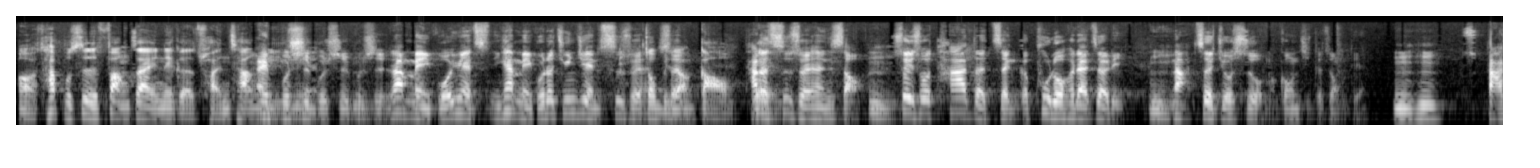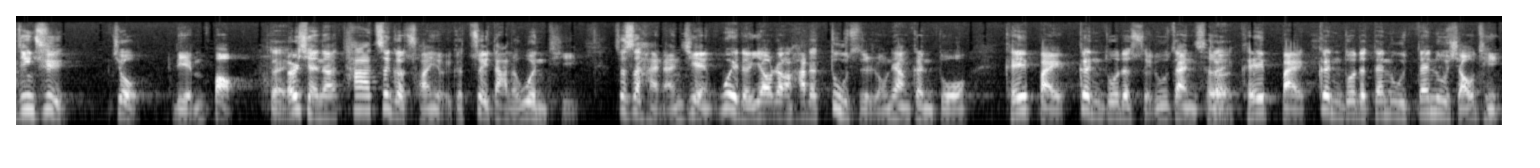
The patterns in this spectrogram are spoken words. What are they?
哦，它不是放在那个船舱哎，不是不是不是。那美国因为你看美国的军舰吃水都比较高，它的吃水很少，嗯，所以说它的整个暴露会在这里，嗯，那这就是我们攻击的重点。嗯哼，打进去就连爆。对，而且呢，它这个船有一个最大的问题，这是海南舰为了要让它的肚子的容量更多，可以摆更多的水陆战车，可以摆更多的登陆登陆小艇，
